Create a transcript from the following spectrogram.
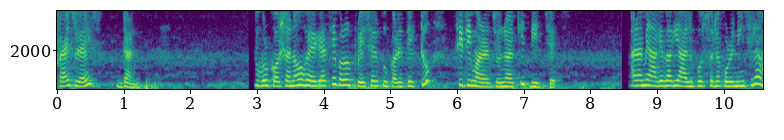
ফ্রাইড রাইস ডান শুভর কষানোও হয়ে গেছে, এবার ওর প্রেশার কুকারেতে একটু সিটি মারার জন্য আর কি দিচ্ছে। আর আমি আগে ভাগে আলু পোস্তটা করে নিয়েছিলাম,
